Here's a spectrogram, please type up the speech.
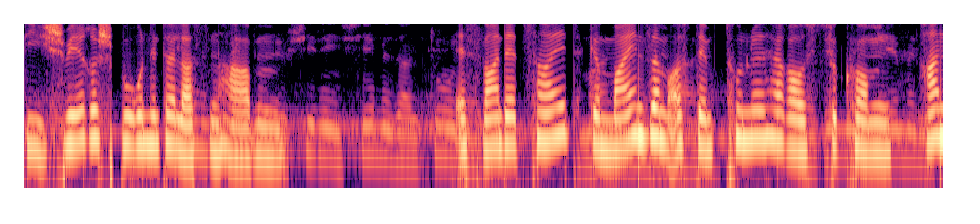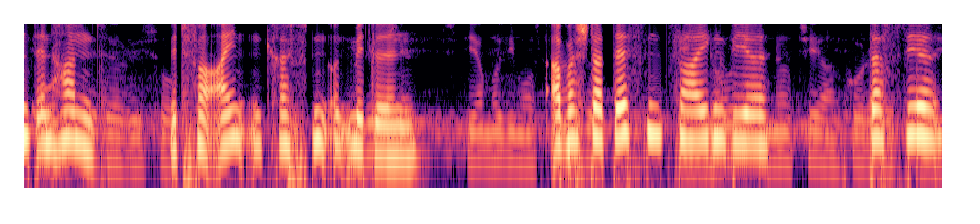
die schwere Spuren hinterlassen haben. Es war der Zeit, gemeinsam aus dem Tunnel herauszukommen, Hand in Hand, mit vereinten Kräften und Mitteln. Aber stattdessen zeigen wir, dass wir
